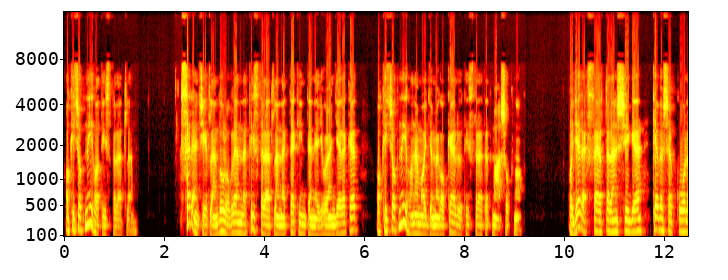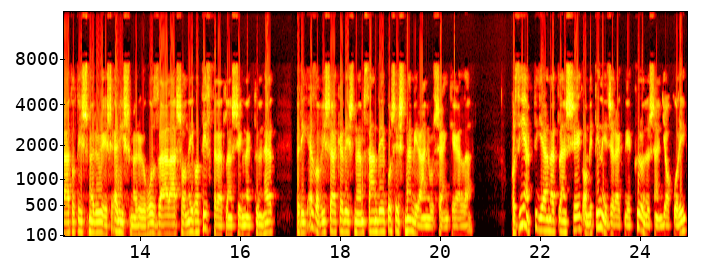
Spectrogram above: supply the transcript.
aki csak néha tiszteletlen. Szerencsétlen dolog lenne tiszteletlennek tekinteni egy olyan gyereket, aki csak néha nem adja meg a kellő tiszteletet másoknak. A gyerek szertelensége, kevesebb korlátot ismerő és elismerő hozzáállása néha tiszteletlenségnek tűnhet, pedig ez a viselkedés nem szándékos és nem irányul senki ellen. Az ilyen figyelmetlenség, ami tinédzsereknél különösen gyakori,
